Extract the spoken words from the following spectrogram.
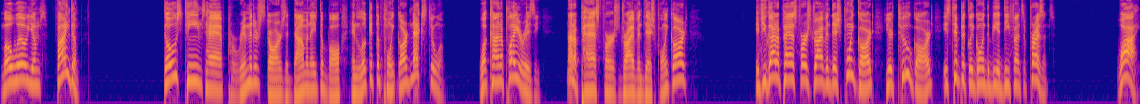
Mo Williams. Find them. Those teams have perimeter stars that dominate the ball and look at the point guard next to him. What kind of player is he? Not a pass-first drive-and-dish point guard. If you got a pass-first drive-and-dish point guard, your two guard is typically going to be a defensive presence. Why?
